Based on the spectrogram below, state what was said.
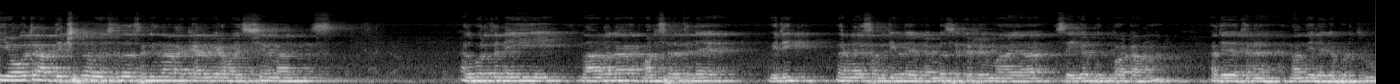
ഈ യോഗത്തിന് അധ്യക്ഷത വഹിച്ചത് സംഗീത നാടക അക്കാദമിയുടെ വൈസ് ചെയർമാൻ അതുപോലെ തന്നെ ഈ നാടക മത്സരത്തിലെ വിധി നിർണയ സമിതിയുടെ മെമ്പർ സെക്രട്ടറിയുമായ സേവ്യർ പുൽപ്പാട്ടാണ്. അദ്ദേഹത്തിന് നന്ദി രേഖപ്പെടുത്തുന്നു.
